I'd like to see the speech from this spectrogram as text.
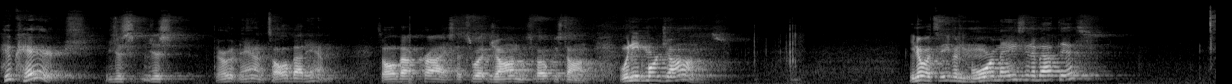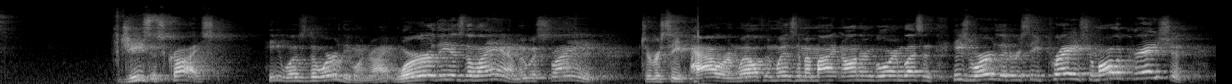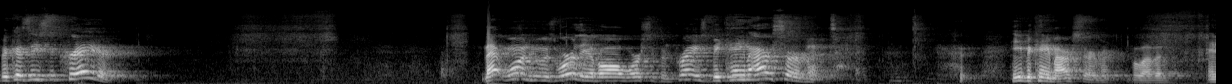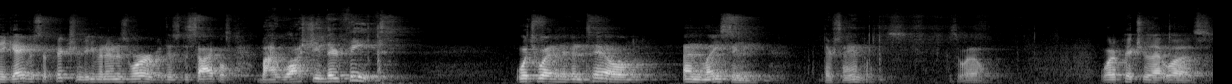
Who cares? You just just throw it down. It's all about him. It's all about Christ. That's what John was focused on. We need more Johns. You know what's even more amazing about this? Jesus Christ, he was the worthy one, right? Worthy is the Lamb who was slain to receive power and wealth and wisdom and might and honor and glory and blessing. He's worthy to receive praise from all of creation because he's the creator. That one who is worthy of all worship and praise became our servant. he became our servant, beloved. And he gave us a picture, even in his word, with his disciples, by washing their feet, which would have entailed unlacing their sandals as well. What a picture that was.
